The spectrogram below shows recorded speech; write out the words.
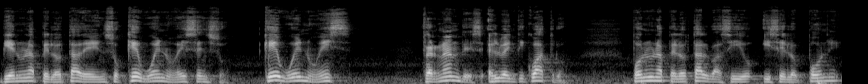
Viene una pelota de Enzo. Qué bueno es Enzo. Qué bueno es. Fernández, el 24, pone una pelota al vacío y se lo pone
